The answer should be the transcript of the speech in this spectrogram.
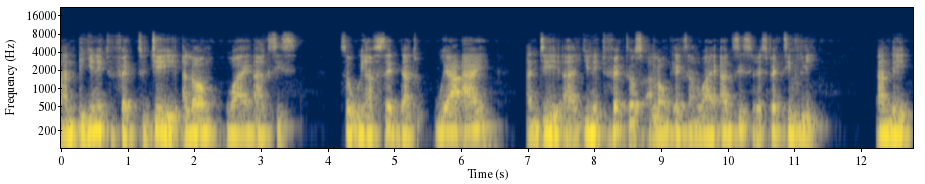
and a unit vector j along y-axis. So we have said that where i and j are unit vectors along x and y axis respectively. And the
